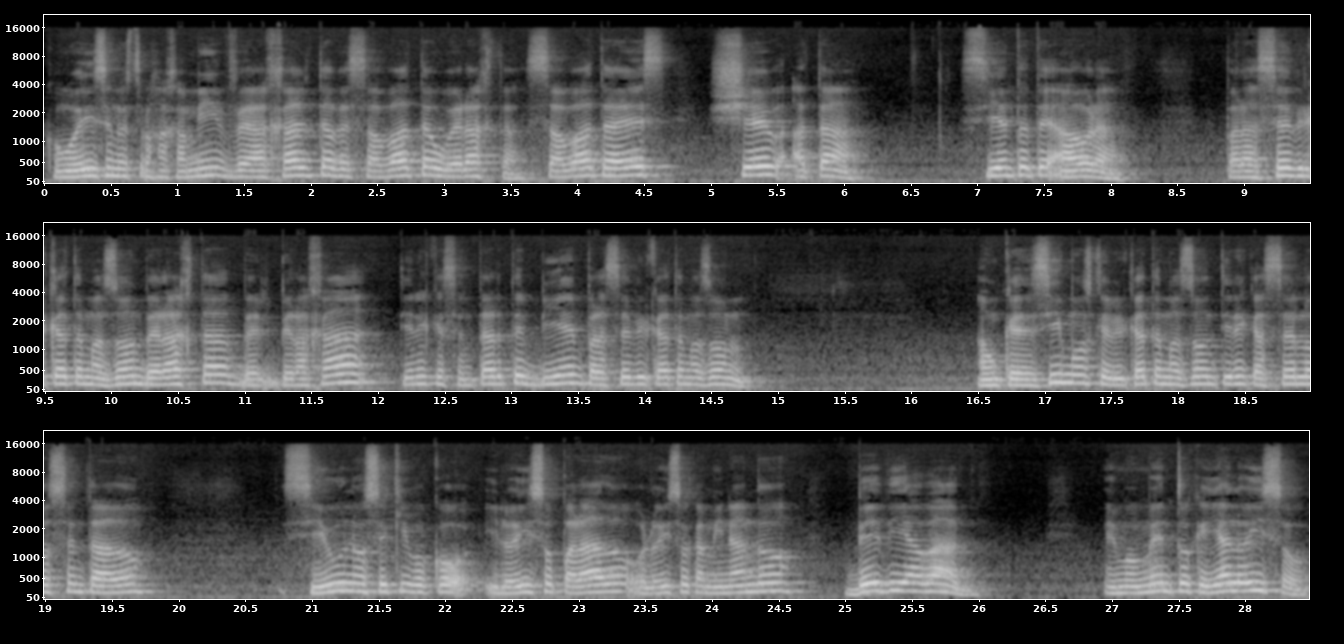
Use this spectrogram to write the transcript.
Como dice nuestro Jajamí, Veajalta Sabata Uberachta. Sabata es Shev Ata. Siéntate ahora. Para hacer Birkat Amazon, Berachta, Berajá, tienes que sentarte bien para hacer Birkat Amazon. Aunque decimos que Birkat Amazon tiene que hacerlo sentado, si uno se equivocó y lo hizo parado o lo hizo caminando, Bediabad, el momento que ya lo hizo,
